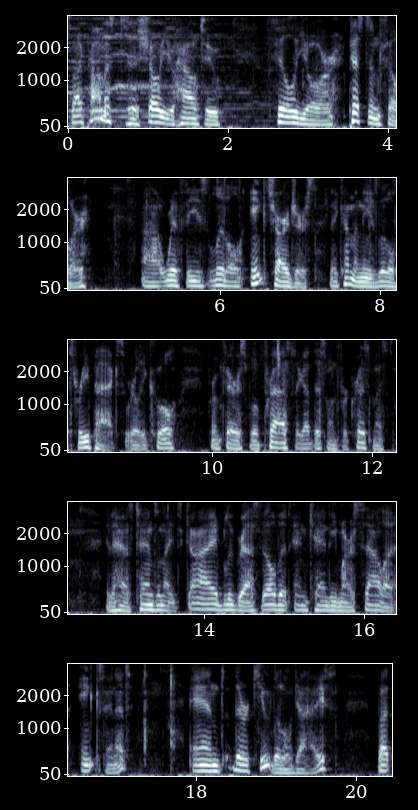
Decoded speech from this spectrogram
So I promised to show you how to fill your piston filler uh, with these little ink chargers. They come in these little three packs, really cool, from Ferris Wheel Press. I got this one for Christmas. It has Tanzanite Sky, Bluegrass Velvet, and Candy Marsala inks in it. And they're cute little guys. But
